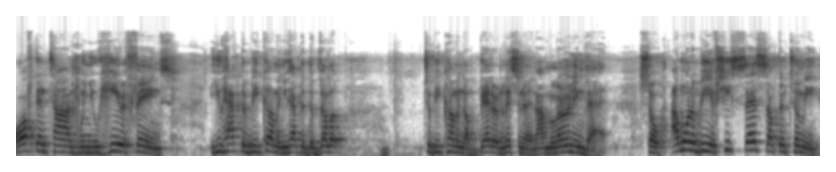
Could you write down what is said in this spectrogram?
Oftentimes when you hear things, you have to become and you have to develop to becoming a better listener, and I'm learning that. So I want to be if she says something to me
